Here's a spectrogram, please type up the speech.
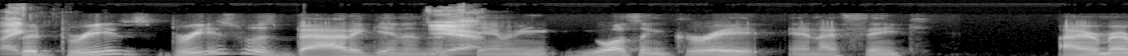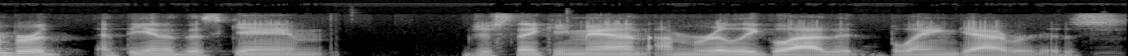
like but Brees Brees was bad again in this Yeah. game. He, he wasn't great, and I think I remember at the end of this game just thinking, man, I'm really glad that Blaine Gabbert is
